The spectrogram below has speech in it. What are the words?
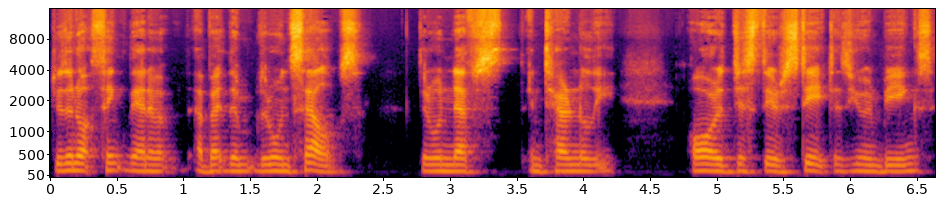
do they not think then about them, their own selves their own nafs internally or just their state as human beings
